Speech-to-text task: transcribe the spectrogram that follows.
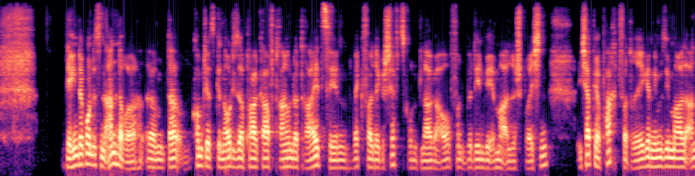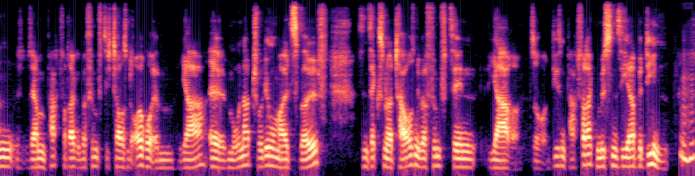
Der Hintergrund ist ein anderer. Ähm, da kommt jetzt genau dieser Paragraph 313, Wegfall der Geschäftsgrundlage auf, über den wir immer alle sprechen. Ich habe ja Pachtverträge. Nehmen Sie mal an, Sie haben einen Pachtvertrag über 50.000 Euro im Jahr, äh, im Monat, Entschuldigung, mal 12, sind 600.000 über 15 Jahre. So, diesen Pachtvertrag müssen Sie ja bedienen. Mhm.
